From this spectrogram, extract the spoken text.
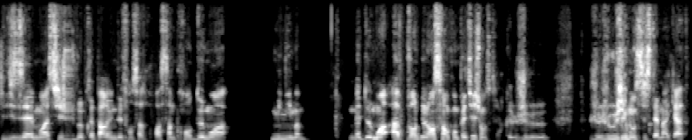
qui disait moi si je veux préparer une défense à 3 ça me prend deux mois minimum. Mais deux mois avant de le lancer en compétition. C'est-à-dire que je, joue, j'ai mon système à 4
